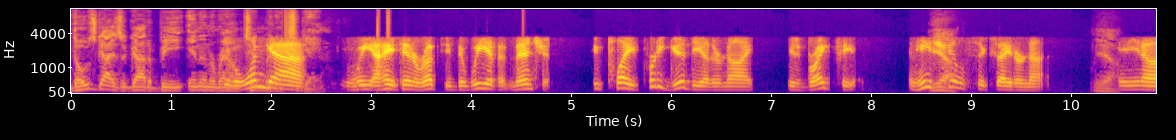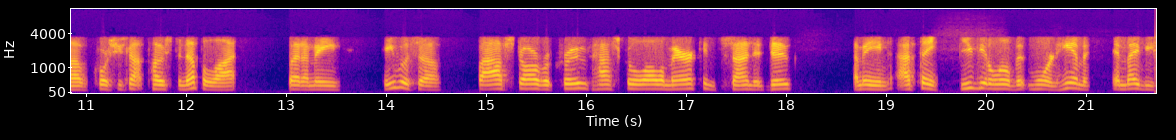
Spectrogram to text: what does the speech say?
Those guys have got to be in and around Yeah, but one minutes guy game. we I hate to interrupt you that we haven't mentioned who played pretty good the other night is Brakefield, and he's Yeah. still six eight or nine. yeah. And you know, of course, he's not posting up a lot, but I mean, he was a five star recruit, high school All American, signed at Duke. I mean, I think you get a little bit more in him, and maybe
